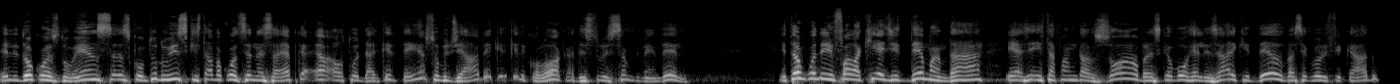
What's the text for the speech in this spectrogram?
ele lidou com as doenças, com tudo isso que estava acontecendo nessa época. A autoridade que ele tem é sobre o diabo, é aquele que ele coloca, a destruição que vem dele. Então, quando ele fala aqui é de demandar, ele está falando das obras que eu vou realizar e que Deus vai ser glorificado.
